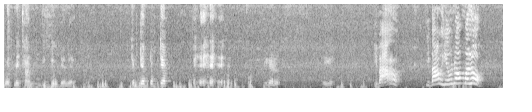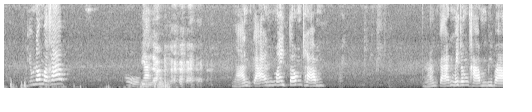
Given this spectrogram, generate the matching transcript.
กดไม่ทันยิ่งดูดอย่างเนี้ยจับจับจับจับนี่กันนี่กันพี่เบ้าพี่เบ้าหิวนมมาลูกหิวนมมาครับ โอ้กิงานนละงานการไม่ต้องทำงานการไม่ต้องทำพี่เบ้า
